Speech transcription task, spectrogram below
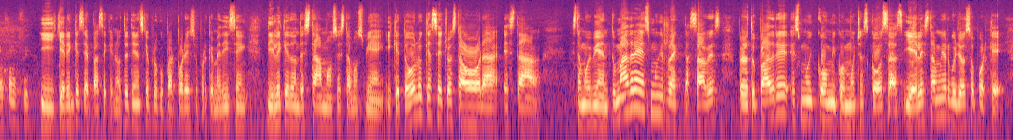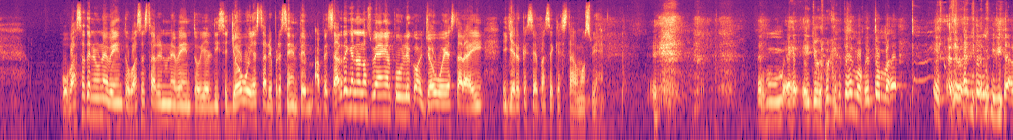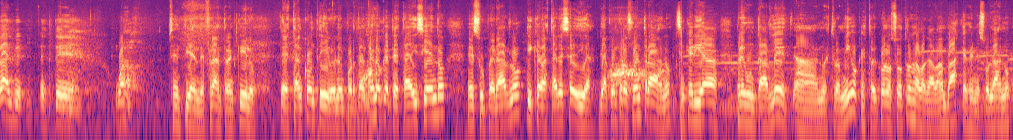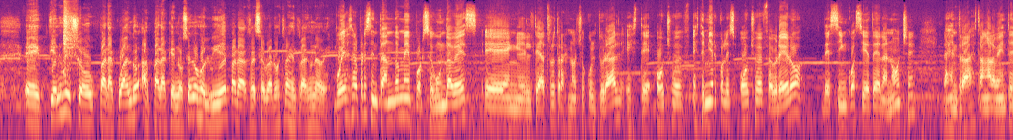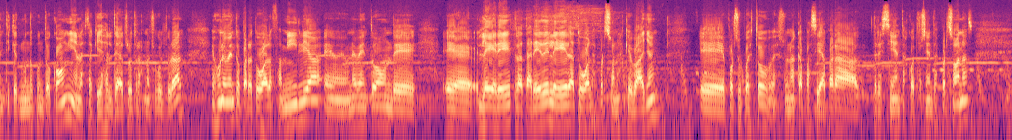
Y quieren que sepas de que no te tienes que preocupar por eso porque me dicen, dile que donde estamos estamos bien y que todo lo que has hecho hasta ahora está Está muy bien. Tu madre es muy recta, ¿sabes? Pero tu padre es muy cómico en muchas cosas y él está muy orgulloso porque o vas a tener un evento, o vas a estar en un evento y él dice, yo voy a estar ahí presente, a pesar de que no nos vean el público, yo voy a estar ahí y quiero que sepas de que estamos bien. Eh, yo creo que este es el momento más extraño de mi vida, Este, wow. Se entiende, Fran, tranquilo. Están contigo. Lo importante es lo que te está diciendo, es superarlo y que va a estar ese día. Ya compró su entrada, ¿no? Quería preguntarle a nuestro amigo que estoy con nosotros, a Vagabán Vázquez, venezolano, eh, ¿tienes un show para cuándo? Ah, para que no se nos olvide para reservar nuestras entradas de una vez. Voy a estar presentándome por segunda vez en el Teatro Trasnocho Cultural este, 8 de- este miércoles 8 de febrero de 5 a 7 de la noche. Las entradas están a la venta en ticketmundo.com y en las taquillas del Teatro Trasnocho Cultural. Es un evento para toda la familia, eh, un evento donde eh, leeré, trataré de leer a todas las personas que vayan. Eh, por supuesto, es una capacidad para 300, 400 personas.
